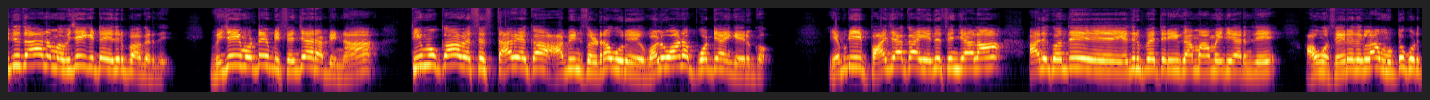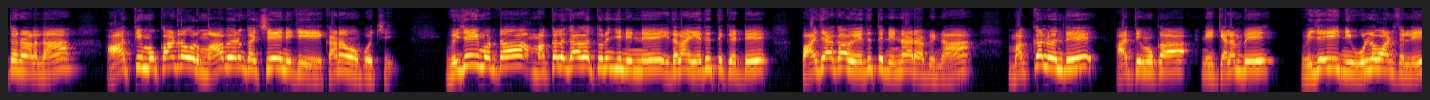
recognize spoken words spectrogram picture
இதுதான் நம்ம விஜய் கிட்ட எதிர்பார்க்கறது. விஜய் மட்டும் இப்படி செஞ்சார் அப்படின்னா திமுக வெர்சஸ் தாவேகா அப்படின்னு சொல்கிற ஒரு வலுவான போட்டியாக இங்கே இருக்கும். எப்படி பாஜக எது செஞ்சாலும் அதுக்கு வந்து எதிர்ப்பை தெரிவிக்காமல் அமைதியாக இருந்து அவங்க செய்கிறதுக்கெல்லாம் முட்டு கொடுத்தனால தான் அதிமுகன்ற ஒரு மாபெரும் கட்சியே இன்னைக்கு காணாமல் போச்சு. விஜய் மட்டும் மக்களுக்காக துணிஞ்சு நின்று இதெல்லாம் எதிர்த்து கேட்டு பாஜகவை எதிர்த்து நின்னார் அப்படின்னா மக்கள் வந்து அதிமுக நீ கிளம்பு விஜய் நீ உள்ளவான்னு சொல்லி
